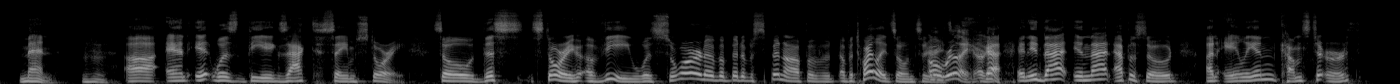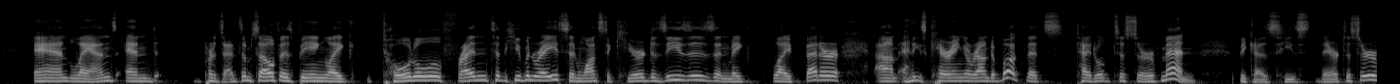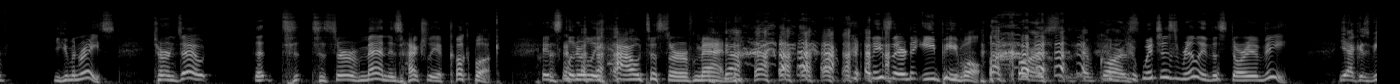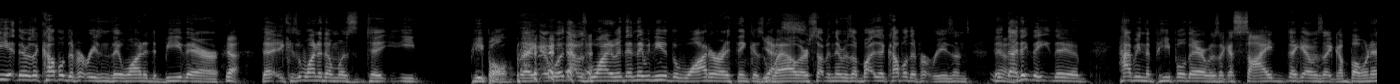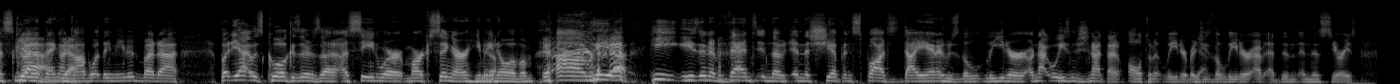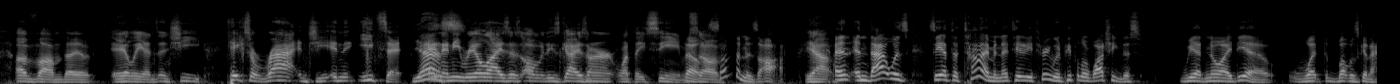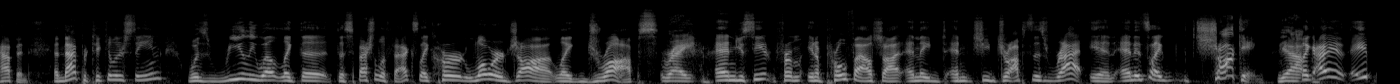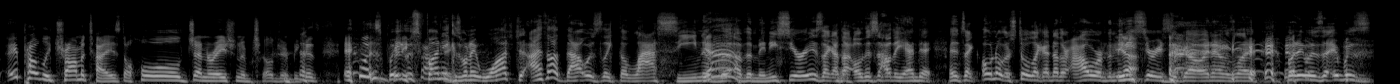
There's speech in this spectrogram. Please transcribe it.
Men." Uh, and it was the exact same story. So this story of V was sort of a bit of a spin-off of a, of a Twilight Zone series. Oh, really? Okay. Yeah. And in that in that episode, an alien comes to Earth and lands and presents himself as being like total friend to the human race and wants to cure diseases and make life better. Um, and he's carrying around a book that's titled "To Serve Men" because he's there to serve the human race. Turns out that t- to serve men is actually a cookbook. It's literally how to serve men, and he's there to eat people, Of course. of course. which is really the story of V. Yeah, because V, there was a couple different reasons they wanted to be there. Yeah. That because one of them was to eat people. like well, that was one. But then they needed the water, I think, as Yes. well, or something. There was a, a couple different reasons. They- Yeah. I think they, they having the people there was like a side, like it was like a bonus kind Yeah, of thing on yeah. top of what they needed. But uh, but yeah, it was cool because there's a, a scene where Marc Singer, you may Yeah. know of him, um, he uh, he he's an event in the in the ship and spots Diana, who's the leader, or not. He's, she's not the ultimate leader, but she's the leader at, at the, in this series of um, the aliens, and she takes a rat and she and eats it. and then he realizes, oh, these guys aren't what they seem. No, so something is off. Yeah. And and that was see at the time in 1983 when people are watching this we had no idea what what was going to happen. And that particular scene was really well like the the special effects, like her lower jaw like drops Right. and you see it from in a profile shot and they and she drops this rat in and it's like shocking Yeah. like i it, it probably traumatized a whole generation of children because it was But it was funny because when I watched it, I thought that was like the last scene of, the, Yeah. of the miniseries. Like I thought, oh, this is how they end it, and it's like, oh no, there's still like another hour of the Yeah. miniseries to go, and I was like, but it was it was.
